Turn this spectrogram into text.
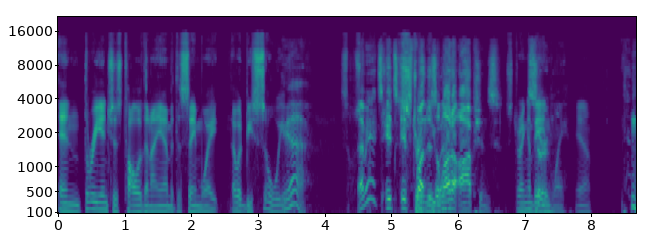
and three inches taller than I am at the same weight. That would be so weird. Yeah. So I mean, it's it's it's fun. There's a you lot of options, string and bean. certainly. Yeah.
